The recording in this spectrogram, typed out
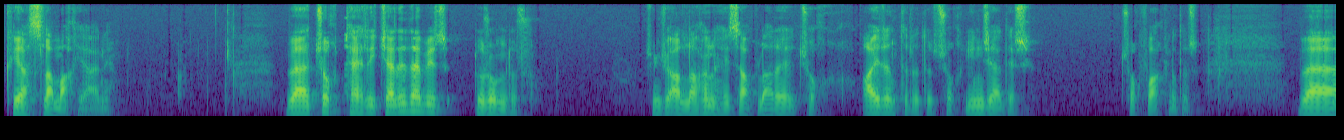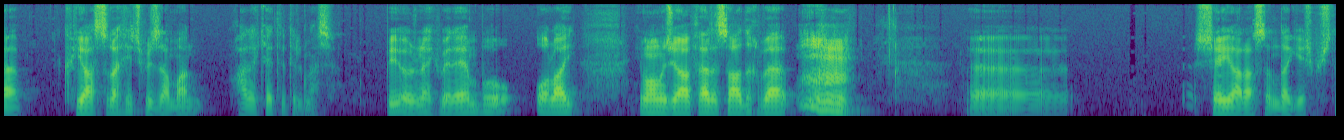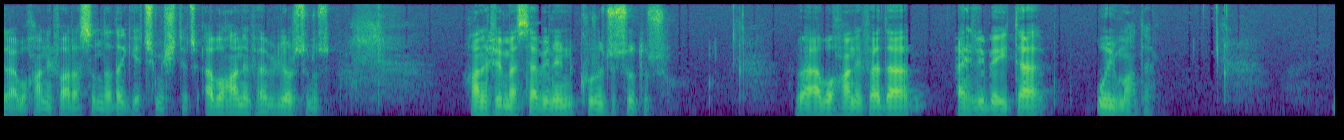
Kıyaslamak yani. Ve çok tehlikeli de bir durumdur. Çünkü Allah'ın hesapları çok ayrıntılıdır, çok incedir, çok farklıdır. Ve kıyasla hiçbir zaman hareket edilmez. Bir örnek vereyim. Bu olay İmam-ı Cafer Sadık ve eee şey arasında geçmiştir. Ebu Hanife arasında da geçmiştir. Ebu Hanife biliyorsunuz Hanifi mezhebinin kurucusudur. Ve Ebu Hanife de Ehli Beyt'e uymadı.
